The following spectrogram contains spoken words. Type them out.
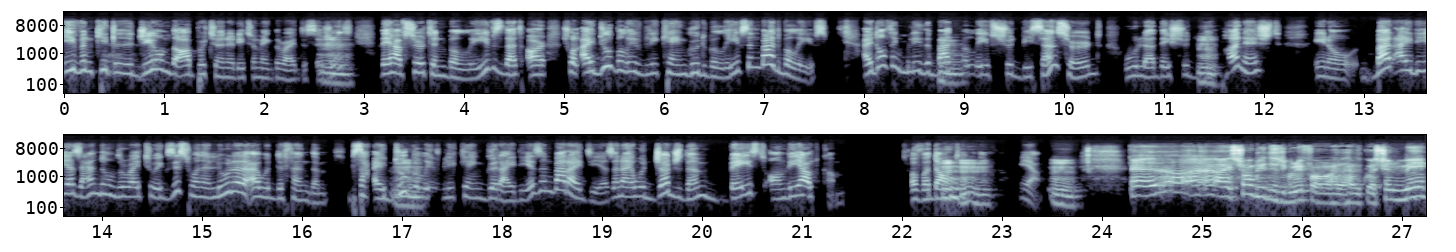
even كي تجيهم the opportunity to make the right decisions they have certain beliefs that are well I do believe بلي كاين good beliefs and bad beliefs I don't think بلي the bad Mm. beliefs should be censored ولا they should be Mm. punished you know bad ideas عندهم the right to exist وانا الاولى I would defend them بصح I do Mm. believe بلي كاين good ideas and bad ideas and I would judge them based on the outcome of adopting Mhm. Yeah. Mm. Uh, I, I strongly disagree for هذا question mais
